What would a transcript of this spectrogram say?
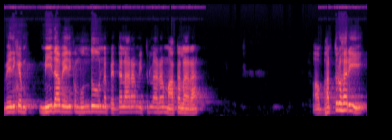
వేదిక మీద వేదిక ముందు ఉన్న పెద్దలారా మిత్రులారా మాతలారా ఆ భర్తృహరి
